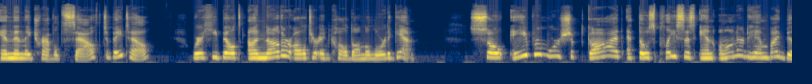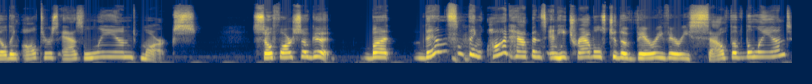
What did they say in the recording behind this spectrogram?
And then they traveled south to Bethel, where he built another altar and called on the Lord again. So Abram worshiped God at those places and honored him by building altars as landmarks. So far, so good. But then something odd happens and he travels to the very, very south of the land,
